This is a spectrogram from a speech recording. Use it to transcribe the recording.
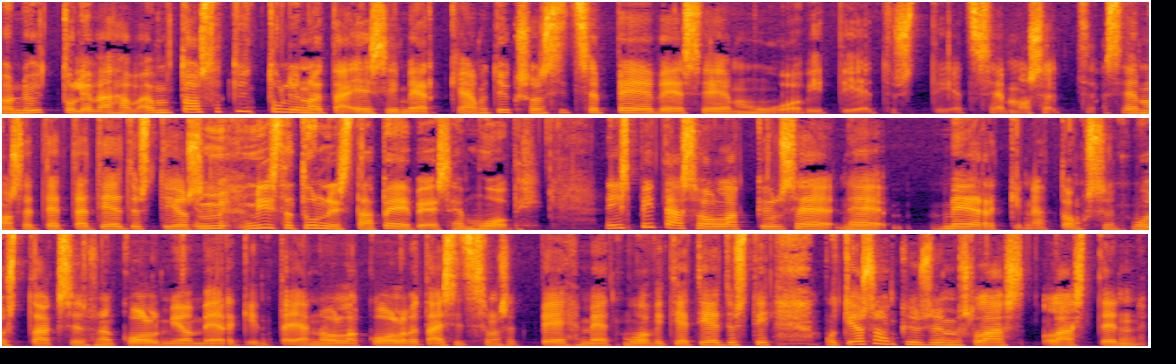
No nyt tuli vähän, mutta tuossa nyt tuli noita esimerkkejä, mutta yksi on sitten se PVC-muovi tietysti, että semmoiset, semmoset, että tietysti jos... M- mistä tunnistaa PVC-muovi? Niissä pitäisi olla kyllä se, ne merkinnät, onko se nyt muistaakseni semmoinen kolmiomerkintä ja 03 tai sitten semmoiset pehmeät muovit. Ja tietysti, mutta jos on kysymys las, lasten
